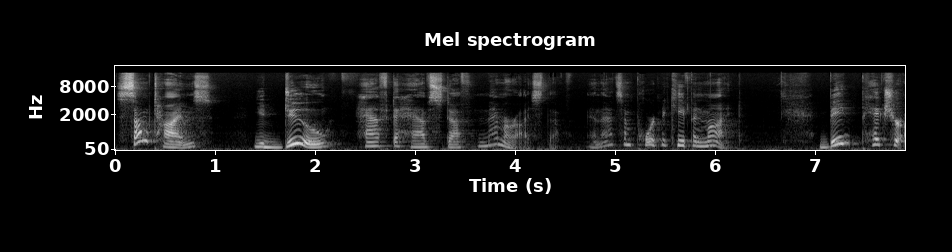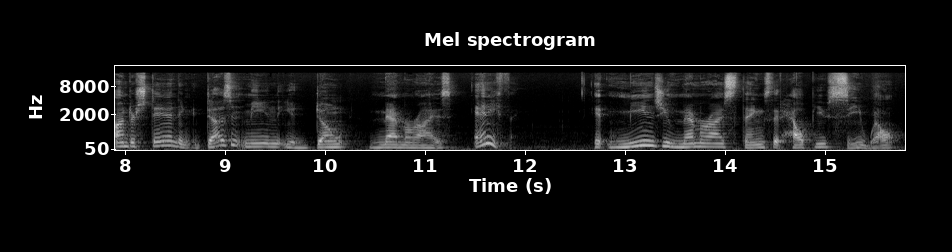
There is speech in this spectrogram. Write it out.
Sometimes you do have to have stuff memorized, though, and that's important to keep in mind. Big picture understanding doesn't mean that you don't memorize anything. It means you memorize things that help you see, well,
